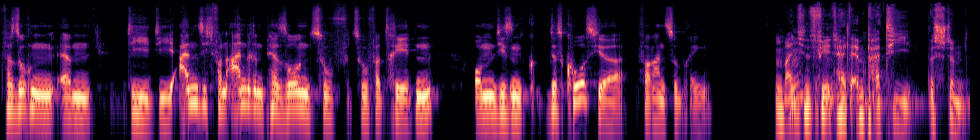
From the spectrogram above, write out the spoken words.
versuchen, ähm, die, die Ansicht von anderen Personen zu, zu vertreten, um diesen Diskurs hier voranzubringen. Mhm. Manchen fehlt halt Empathie. Das stimmt.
